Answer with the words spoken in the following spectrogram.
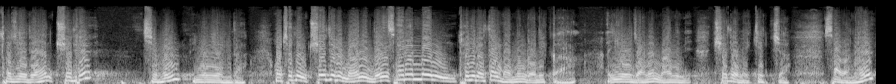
토지에 대한 최대 지불 용역이다. 어쨌든 최대로 많이 낸 사람만 토지를 땅 받는 거니까 이용자는 많이 최대 냈겠죠. 4번에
